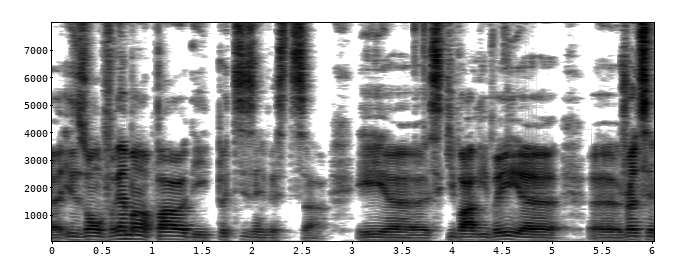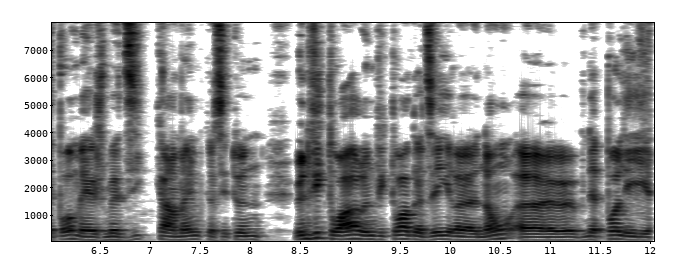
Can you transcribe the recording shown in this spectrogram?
Euh, ils ont vraiment peur des petits investisseurs. Et ce qui va arriver, je ne sais pas, mais je me dis quand même que c'est une, une victoire, une victoire de dire non, vous n'êtes pas les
